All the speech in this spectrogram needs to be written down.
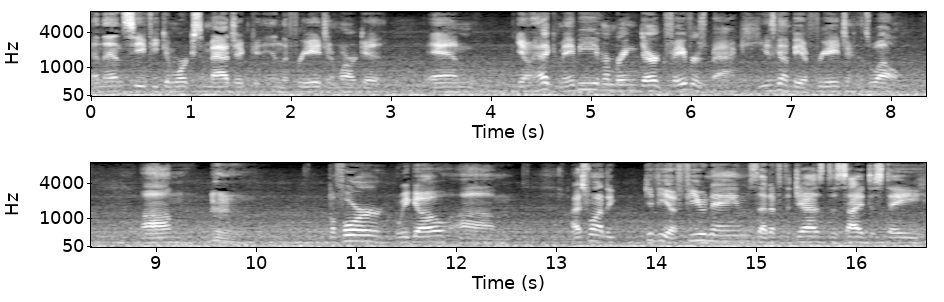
and then see if he can work some magic in the free agent market and you know, heck, maybe even bring Derrick Favors back. He's going to be a free agent as well. Um, before we go, um, I just wanted to give you a few names that if the Jazz decide to stay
